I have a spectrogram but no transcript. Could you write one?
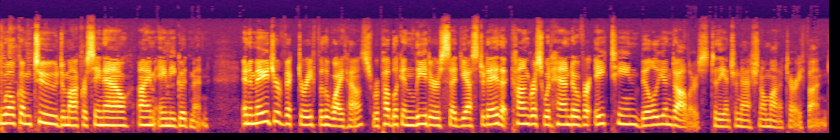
Welcome to Democracy Now! I'm Amy Goodman. In a major victory for the White House, Republican leaders said yesterday that Congress would hand over $18 billion to the International Monetary Fund.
